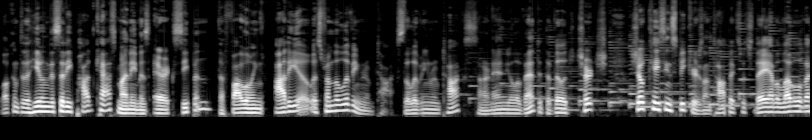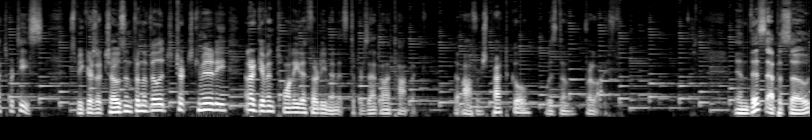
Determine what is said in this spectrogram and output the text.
Welcome to the Healing the City podcast. My name is Eric Cepin. The following audio is from the Living Room Talks. The Living Room Talks are an annual event at the Village Church showcasing speakers on topics which they have a level of expertise. Speakers are chosen from the Village Church community and are given 20 to 30 minutes to present on a topic that offers practical wisdom for life. In this episode,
